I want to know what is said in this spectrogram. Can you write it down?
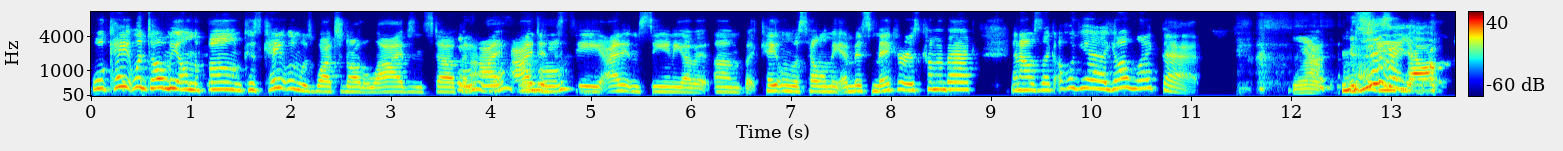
Well, Caitlin told me on the phone because Caitlin was watching all the lives and stuff, and Mhm, I I didn't mhm. see I didn't see any of it. Um, but Caitlin was telling me a Miss Maker is coming back, and I was like, oh yeah, y'all like that. Yeah. She said, y'all.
